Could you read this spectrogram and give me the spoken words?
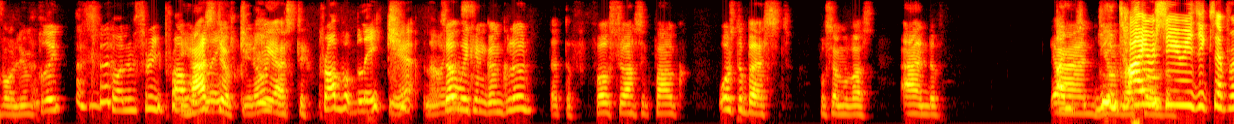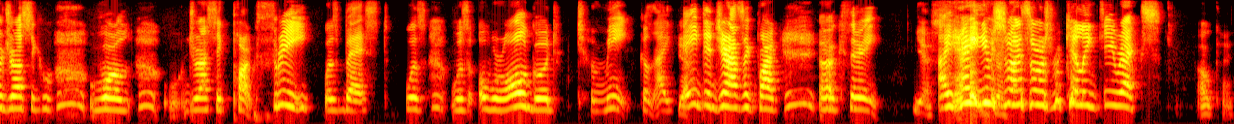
Volume three. Volume 3, probably. He has to. You know, he has to. Probably. yeah. Now So we can conclude that the first Jurassic Park was the best for some of us, and the, And the entire further. series except for Jurassic World Jurassic Park 3 was best. Was was overall good to me because I Yeah. hated Jurassic Park Park 3. Yes. I hate you Okay. Spinosaurus for killing T-Rex. Okay.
